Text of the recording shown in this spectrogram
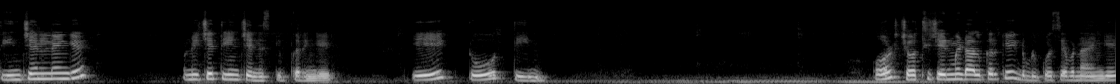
तीन चेन लेंगे और नीचे तीन चेन स्किप करेंगे। एक, दो, तीन। और चौथी चेन में डाल करके एक डबल क्रोशिया बनाएँगे।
